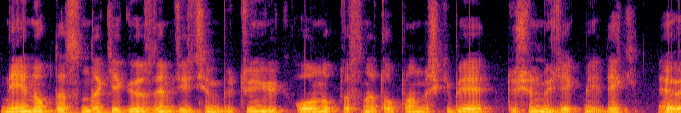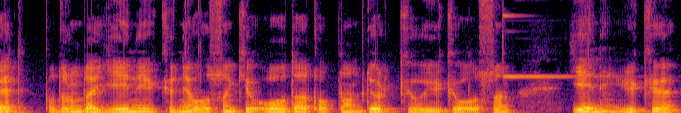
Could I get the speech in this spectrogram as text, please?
N noktasındaki gözlemci için bütün yük O noktasında toplanmış gibi düşünmeyecek miydik? Evet, bu durumda Y'nin yükü ne olsun ki O'da toplam 4Q yükü olsun? Y'nin yükü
